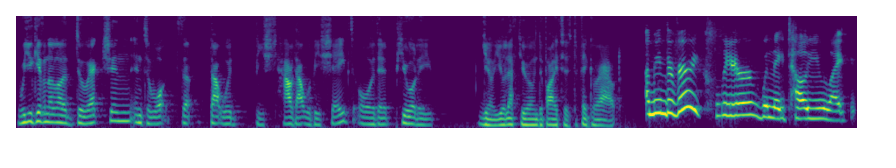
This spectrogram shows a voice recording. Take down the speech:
were you given a lot of direction into what that that would be, how that would be shaped, or is it purely, you know, you left your own devices to figure out? I mean, they're very clear when they tell you, like,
